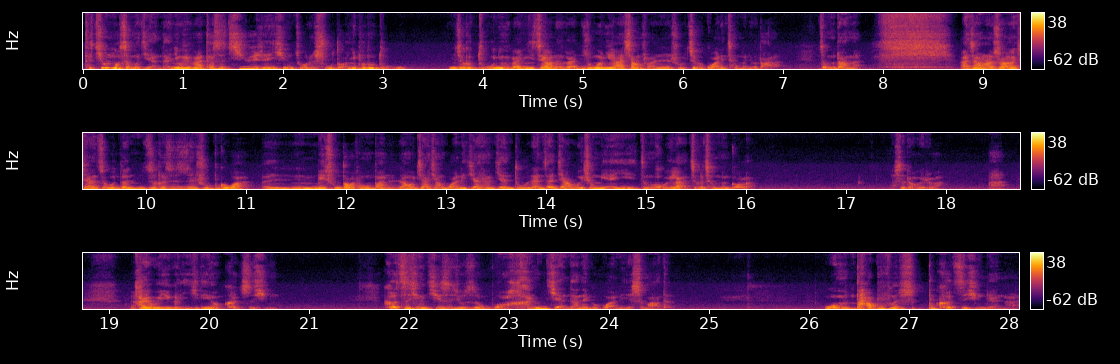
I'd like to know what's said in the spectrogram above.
他就这么简单，你会发现他是基于人性做的疏导，你不能赌，你这个赌你会发现你这样的干，如果你按上传人数，这个管理成本就大了，怎么大呢？按上算了钱之后，那你这个是人数不够啊，呃，没送到怎么办呢？然后加强管理，加强监督，然后再加卫生免疫，怎么回来？这个成本高了，是这回事吧？啊，还有一个一定要可执行。可执行其实就是我很简单的一个管理，smart。我们大部分是不可执行在哪？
